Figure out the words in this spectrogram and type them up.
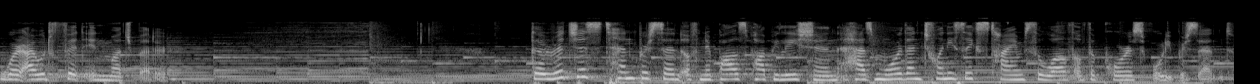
where I would fit in much better? The richest 10% of Nepal's population has more than 26 times the wealth of the poorest 40%.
